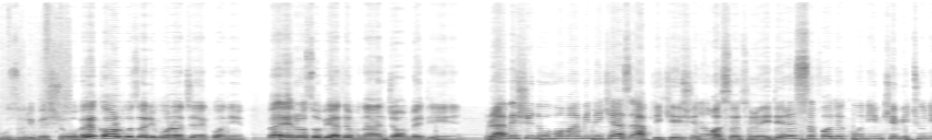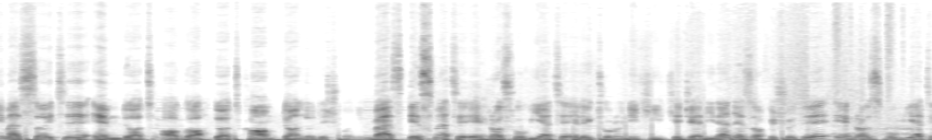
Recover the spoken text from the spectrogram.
حضوری به شعبه کارگزاری مراجعه کنیم و احراز هویتمون رو انجام بدیم. روش دومم اینه که از اپلیکیشن آسا تریدر استفاده کنیم که می‌تونیم از سایت m.agah.com دانلودش کنیم. و از قسمت احراز هویت الکترونیکی که جدیدا اضافه شده احراز هویت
